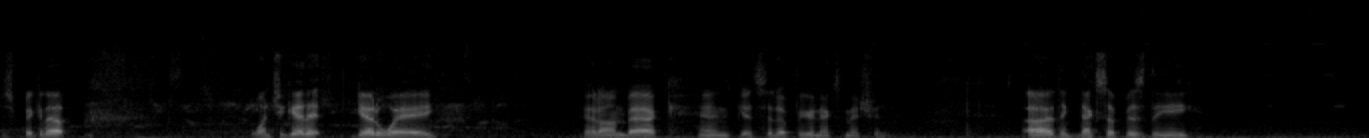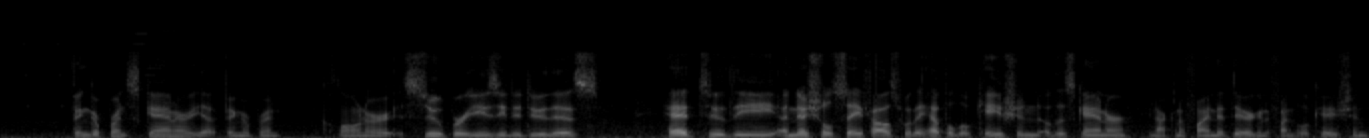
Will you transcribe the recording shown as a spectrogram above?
Just pick it up. Once you get it, get away. Head on back and get set up for your next mission. Uh, I think next up is the fingerprint scanner. Yeah, fingerprint cloner. It's super easy to do this. Head to the initial safe house where they have the location of the scanner. You're not going to find it there. You're going to find the location.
